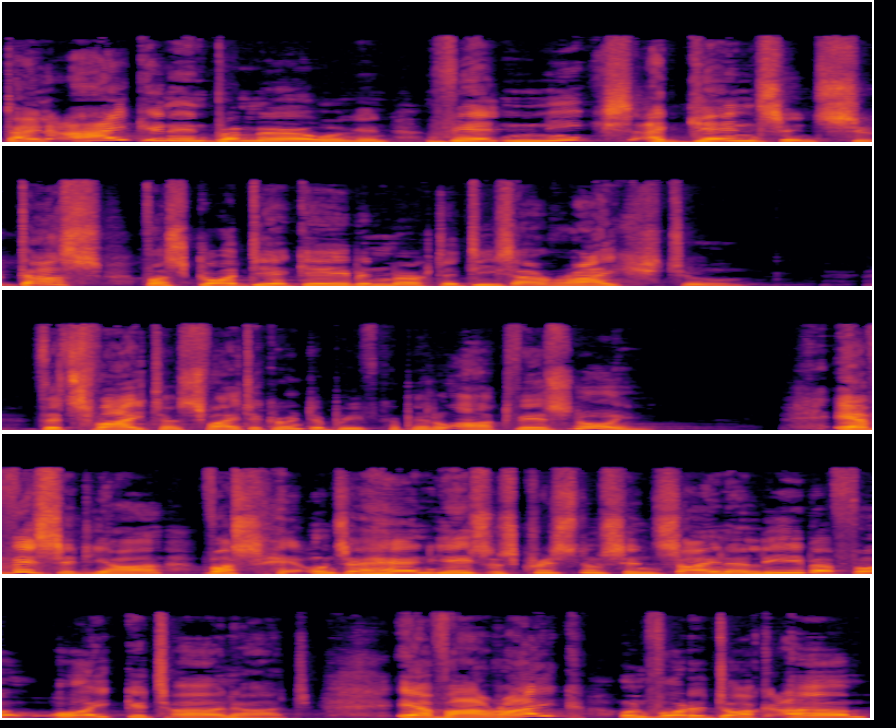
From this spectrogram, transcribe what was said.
Deine eigenen Bemühungen werden nichts ergänzen zu das, was Gott dir geben möchte, dieser Reichtum. Der zweite, zweite Korintherbrief, Kapitel 8, Vers 9. Er wisset ja, was unser Herr Jesus Christus in seiner Liebe für euch getan hat. Er war reich und wurde doch arm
